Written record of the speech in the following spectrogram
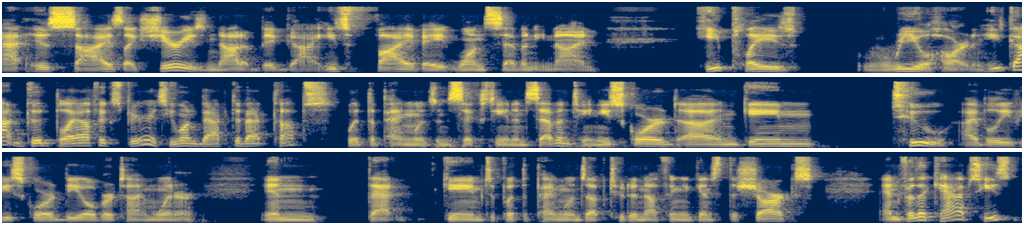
at his size. Like Sheary's not a big guy. He's 5'8, 179. He plays real hard. And he's got good playoff experience. He won back to back cups with the Penguins in 16 and 17. He scored uh, in game two, I believe he scored the overtime winner in that game to put the Penguins up two to nothing against the Sharks. And for the Caps, he's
